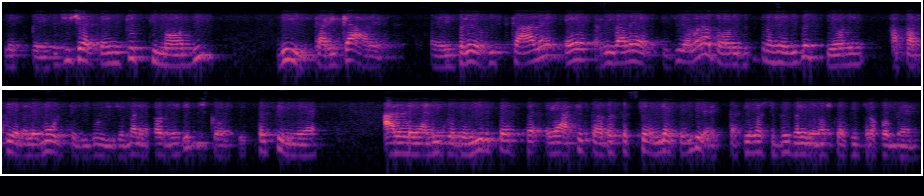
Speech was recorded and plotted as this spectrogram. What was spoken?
le spese, si cerca in tutti i modi di caricare eh, il periodo fiscale e rivalersi sui lavoratori per tutta una serie di questioni, a partire dalle multe di cui i giornali hanno parlato nei discorsi, per finire alle aliquote IRPEF e a tutta la tassazione diretta e indiretta che i nostri imprenditori conoscono fin troppo bene.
